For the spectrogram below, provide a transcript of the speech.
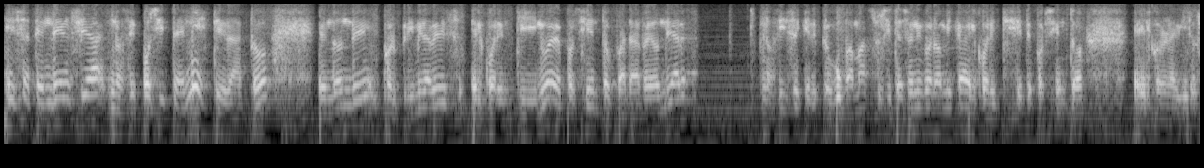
Esa tendencia nos deposita en este dato, en donde por primera vez el 49% para redondear nos dice que le preocupa más su situación económica el 47% el coronavirus.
